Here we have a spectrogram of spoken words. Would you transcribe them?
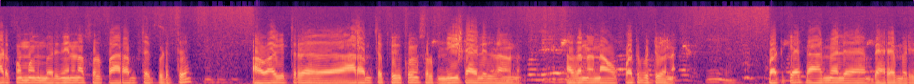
ಆಡ್ಕೊಂಬಂದು ಮರಿದಿನ ಸ್ವಲ್ಪ ಆರಾಮ್ ತಪ್ಪಿಡ್ತು ಅವಾಗಿತ್ರ ಆರಾಮ್ ತಪ್ಪಿದ್ಕೊಂಡು ಸ್ವಲ್ಪ ನೀಟ್ ಆಗಲಿಲ್ಲ ನಾನು ಅದನ್ನ ನಾವು ಕೊಟ್ಟು ಬಿಟ್ಟಿವನ. ಕೊಟ್ಟು ಕ್ಯಾಸ್ ಆಮೇಲೆ ಬೇರೆ ಮರಿ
